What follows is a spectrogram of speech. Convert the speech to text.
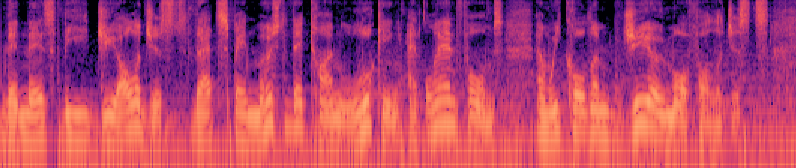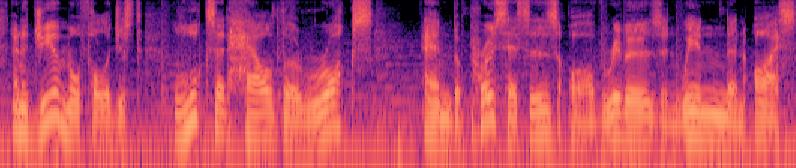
Then there's the geologists that spend most of their time looking at landforms, and we call them geomorphologists. And a geomorphologist looks at how the rocks and the processes of rivers and wind and ice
